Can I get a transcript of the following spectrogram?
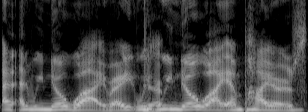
and we know why, right? We, Yeah. we know why empires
